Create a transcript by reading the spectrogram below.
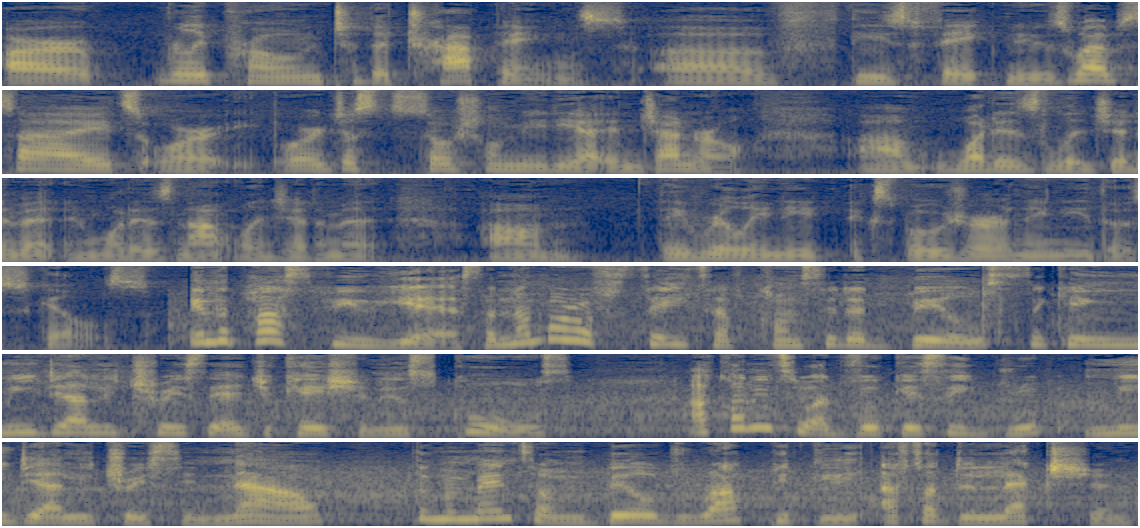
are really prone to the trappings of these fake news websites or, or just social media in general. Um, what is legitimate and what is not legitimate. Um, they really need exposure and they need those skills. In the past few years, a number of states have considered bills seeking media literacy education in schools. According to advocacy group Media Literacy Now, the momentum built rapidly after the election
